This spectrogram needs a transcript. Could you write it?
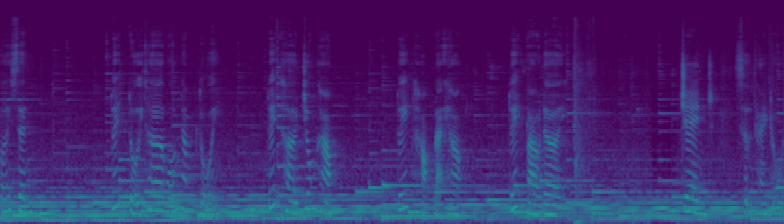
mới sinh. Tuyết tuổi thơ 4 năm tuổi. Tuyết thời trung học. Tuyết học đại học. Tuyết vào đời. Change, sự thay đổi.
